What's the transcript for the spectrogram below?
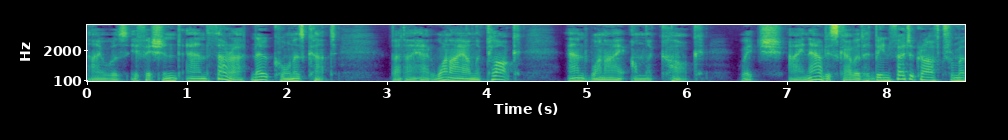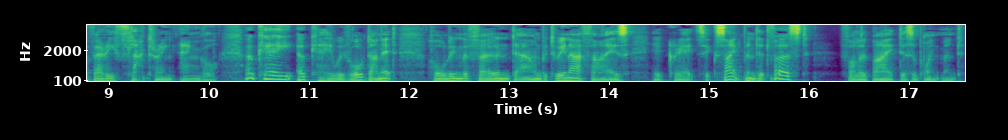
I was efficient and thorough, no corners cut, but I had one eye on the clock and one eye on the cock which I now discovered had been photographed from a very flattering angle. Okay, okay, we've all done it. Holding the phone down between our thighs, it creates excitement at first, followed by disappointment.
